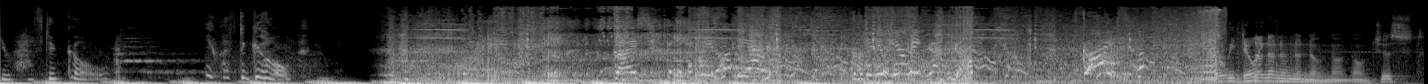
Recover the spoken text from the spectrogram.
You have to go. You have to go. Guys, please let me out! Can you hear me? Guys! What are we No, doing? no, no, no, no, no, no. Just,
